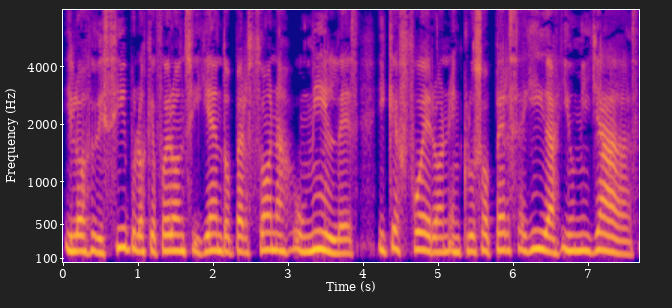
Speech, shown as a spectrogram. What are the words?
Y los discípulos que fueron siguiendo personas humildes y que fueron incluso perseguidas y humilladas,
